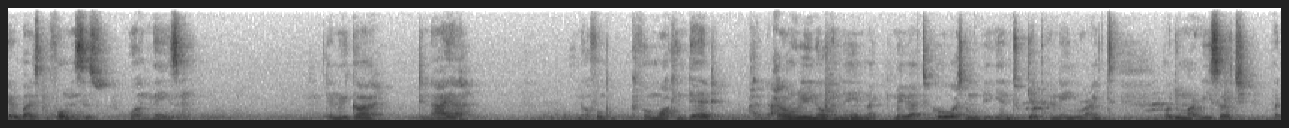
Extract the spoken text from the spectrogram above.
everybody's performances were amazing. Then we got Danai, you know, from from Walking Dead. I, don't really know her name. Like maybe I have to go watch the movie again to get her name right or do my research. But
